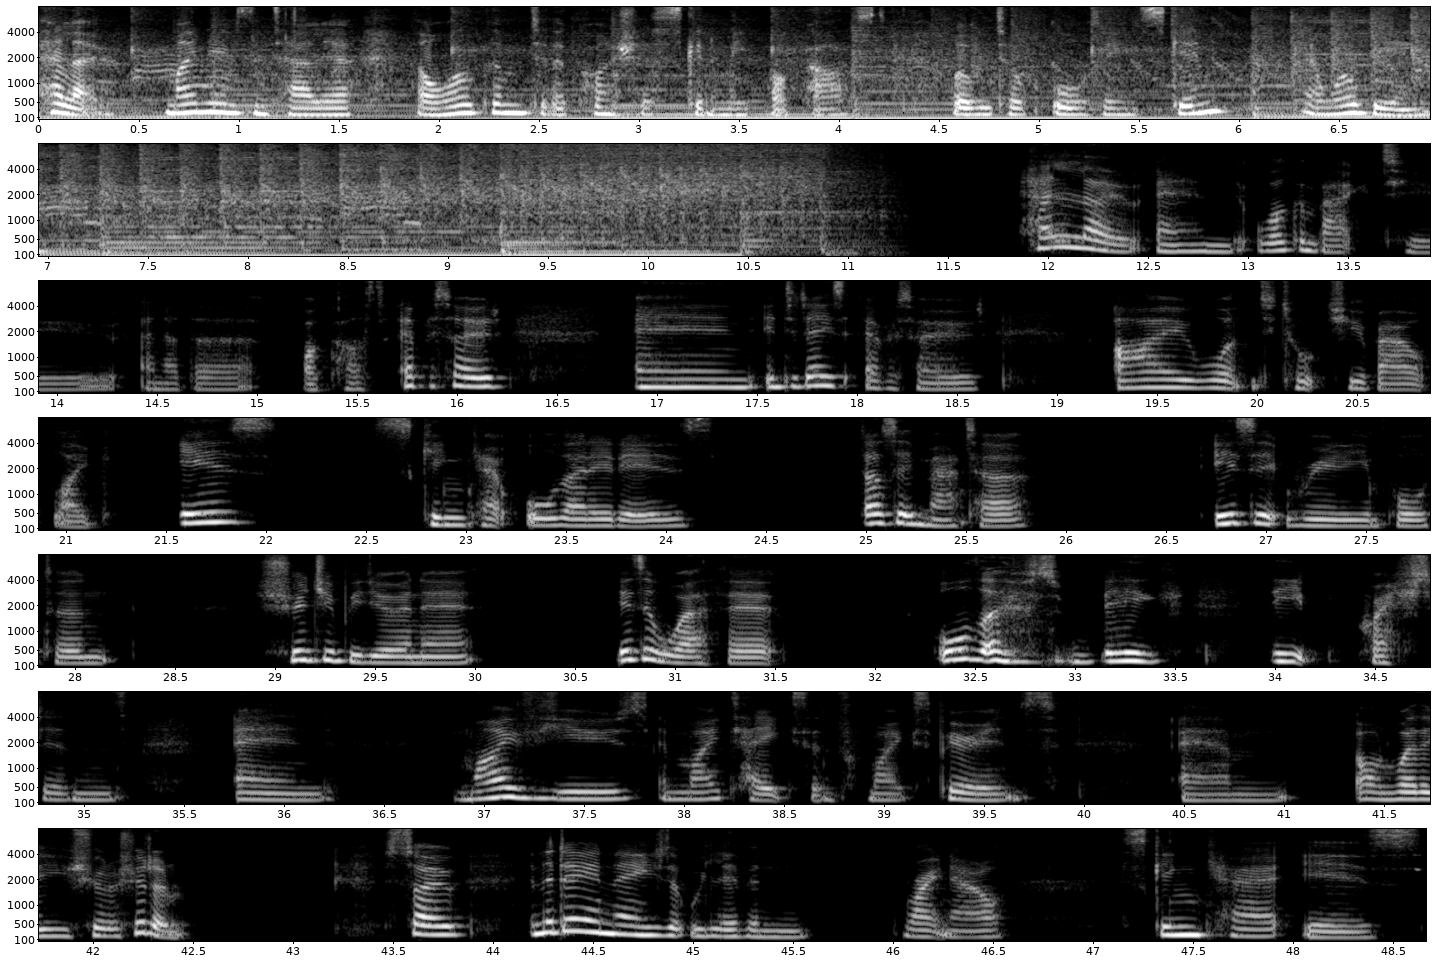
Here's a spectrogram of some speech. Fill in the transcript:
Hello, my name is Natalia, and welcome to the Conscious Skin and Me podcast, where we talk all things skin and well being. Hello, and welcome back to another podcast episode. And in today's episode, I want to talk to you about like, is skincare all that it is? Does it matter? Is it really important? Should you be doing it? Is it worth it? All those big, deep questions, and my views and my takes, and from my experience, um, on whether you should or shouldn't. So, in the day and age that we live in right now, skincare is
